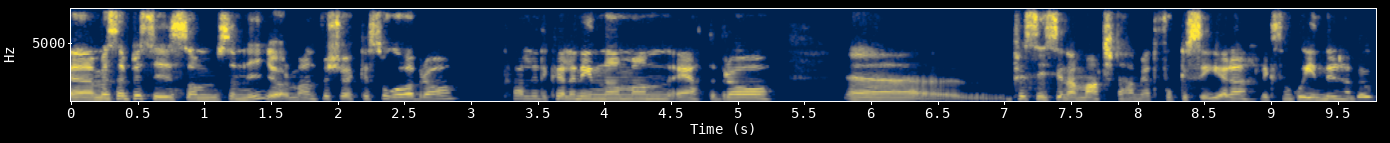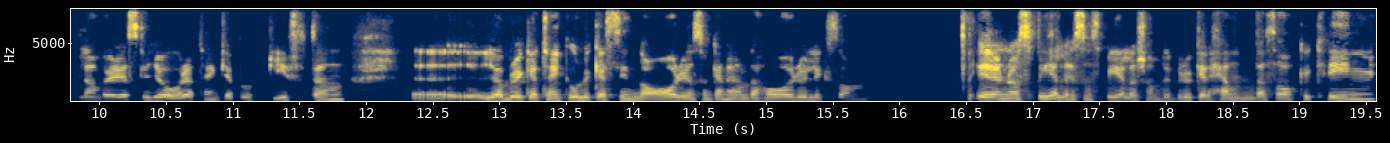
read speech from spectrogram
Eh, men sen precis som, som ni gör, man försöker sova bra kvällen, kvällen innan, man äter bra. Eh, precis innan match, det här med att fokusera, liksom gå in i den här bubblan, vad är det jag ska göra, tänka på uppgiften. Eh, jag brukar tänka olika scenarion som kan hända. Har du liksom är det några spelare som spelar som det brukar hända saker kring?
